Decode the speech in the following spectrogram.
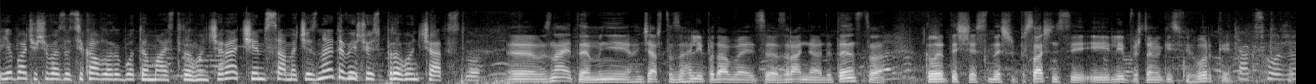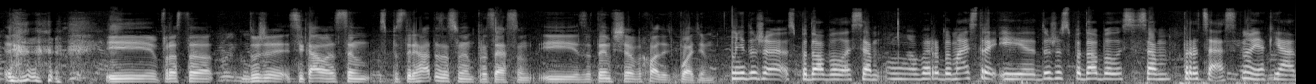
Я бачу, що вас зацікавила робота майстра гончара. Чим саме? Чи знаєте ви щось про гончарство? Е, Ви знаєте, мені гончарство взагалі подобається з раннього дитинства, коли ти ще сидиш у пісочниці і ліпиш там якісь фігурки. Так, схоже. І просто дуже цікаво з цим спостерігати за своїм процесом і за тим, що виходить потім. Мені дуже сподобалося вироби майстра і дуже сподобався сам процес. Ну як я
